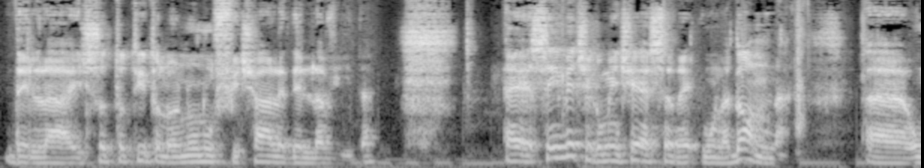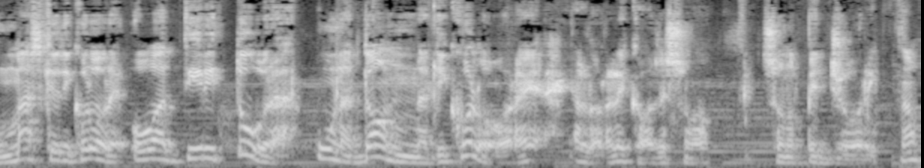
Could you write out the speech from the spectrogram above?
della, il sottotitolo non ufficiale della vita. Eh, se invece cominci a essere una donna, eh, un maschio di colore o addirittura una donna di colore, allora le cose sono, sono peggiori, no?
